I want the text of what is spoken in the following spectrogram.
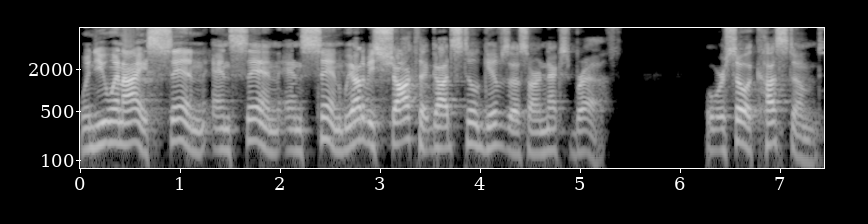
When you and I sin and sin and sin, we ought to be shocked that God still gives us our next breath. But we're so accustomed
